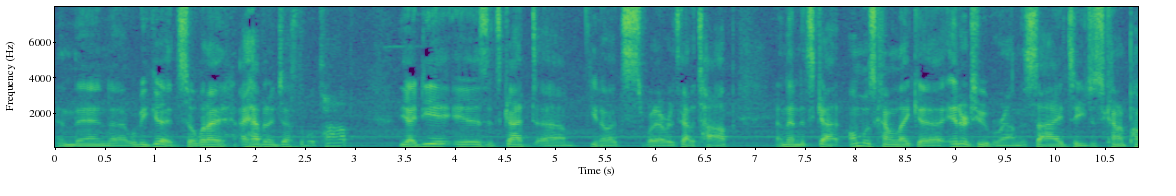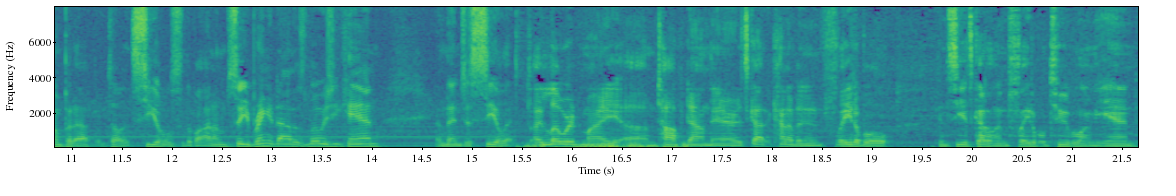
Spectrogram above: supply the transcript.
and then uh, we'll be good. So what I, I have an adjustable top. The idea is it's got, um, you know, it's whatever, it's got a top and then it's got almost kind of like a inner tube around the side. So you just kind of pump it up until it seals to the bottom. So you bring it down as low as you can and then just seal it. I lowered my um, top down there. It's got kind of an inflatable, you can see it's got an inflatable tube along the end.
